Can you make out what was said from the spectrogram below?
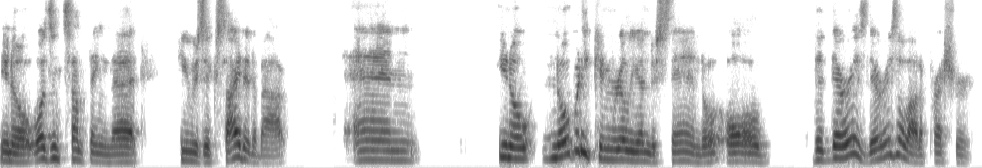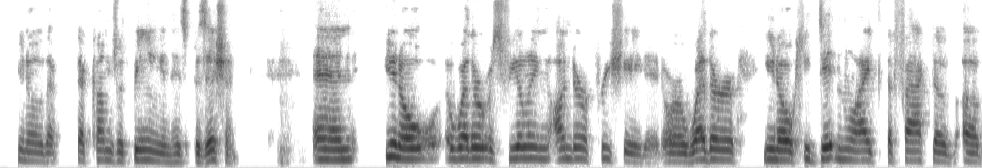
You know, it wasn't something that he was excited about. And, you know, nobody can really understand all, all that there is. There is a lot of pressure, you know, that, that comes with being in his position. And, you know, whether it was feeling underappreciated or whether, you know, he didn't like the fact of, of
